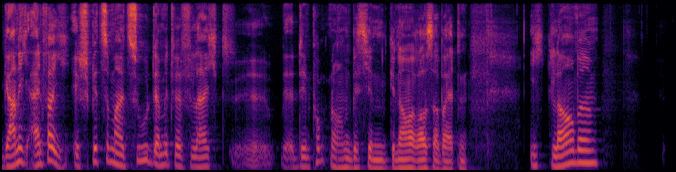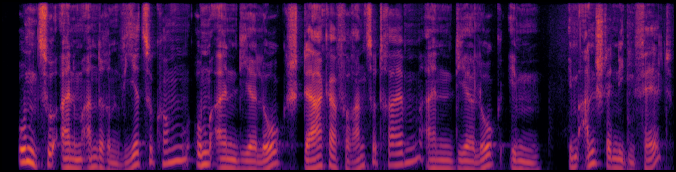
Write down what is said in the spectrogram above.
Gar nicht einfach. Ich, ich spitze mal zu, damit wir vielleicht äh, den Punkt noch ein bisschen genauer rausarbeiten. Ich glaube, um zu einem anderen Wir zu kommen, um einen Dialog stärker voranzutreiben, einen Dialog im, im anständigen Feld,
